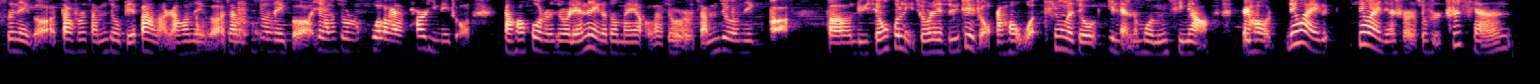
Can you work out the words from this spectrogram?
说那个到时候咱们就别办了，然后那个咱们就那个要么就是户外 party 那种，然后或者就是连那个都没有了，就是咱们就那个呃旅行婚礼，就是类似于这种。然后我听了就一脸的莫名其妙。然后另外一个。另外一件事儿就是之前，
